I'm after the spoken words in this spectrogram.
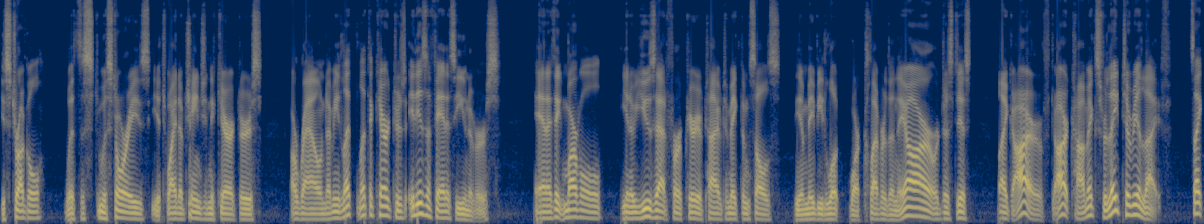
you struggle with the, with stories. You wind up changing the characters around. I mean, let let the characters. It is a fantasy universe, and I think Marvel you know use that for a period of time to make themselves you know maybe look more clever than they are, or just just like our our comics relate to real life. It's like,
